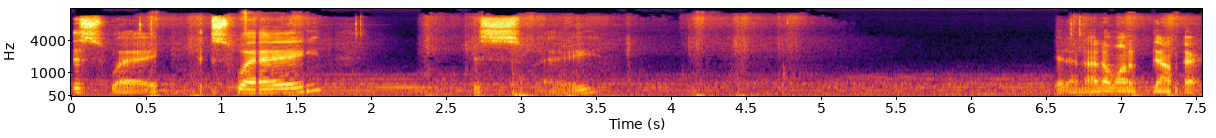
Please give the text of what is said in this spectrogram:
this way, this way, this way. Get in, I don't want to be down there.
